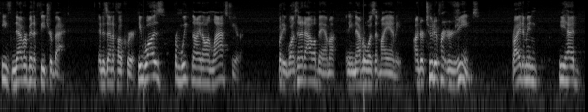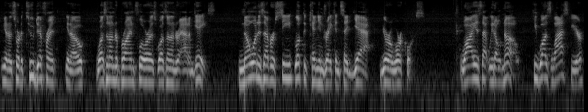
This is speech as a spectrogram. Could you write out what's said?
he's never been a feature back in his NFL career. He was from week nine on last year, but he wasn't at Alabama and he never was at Miami under two different regimes, right? I mean, he had, you know, sort of two different, you know, wasn't under Brian Flores, wasn't under Adam Gase. No one has ever seen, looked at Kenyan Drake and said, yeah, you're a workhorse. Why is that? We don't know. He was last year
